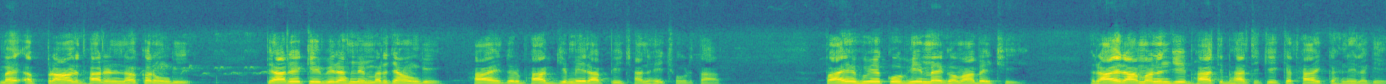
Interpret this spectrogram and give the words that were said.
मैं अब प्राण धारण न करूँगी। प्यारे के विरह में मर जाऊँगी। हाय, दुर्भाग्य मेरा पीछा नहीं छोड़ता। पाए हुए को भी मैं गंवा बैठी। राय रामानंद जी भांति भांति की कथाएँ कहने लगे।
